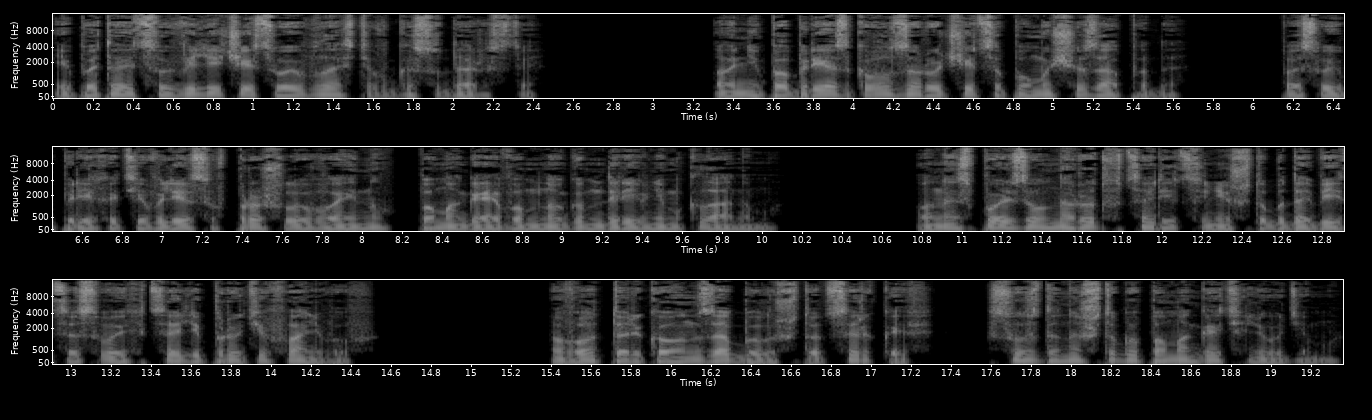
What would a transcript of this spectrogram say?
и пытается увеличить свою власть в государстве. Он не побрезговал заручиться помощью Запада, по своей прихоти влез в прошлую войну, помогая во многом древним кланам. Он использовал народ в Царицыне, чтобы добиться своих целей против альвов. Вот только он забыл, что церковь создана, чтобы помогать людям.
